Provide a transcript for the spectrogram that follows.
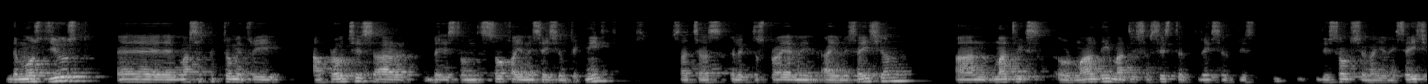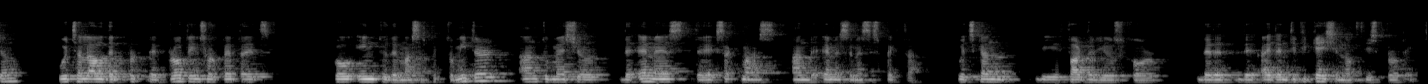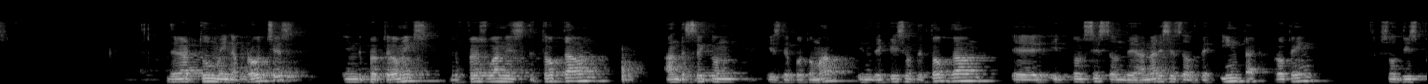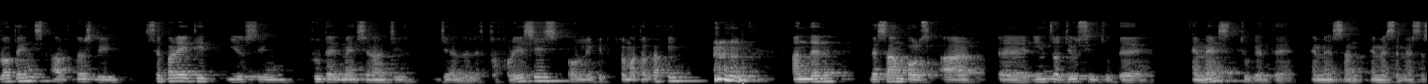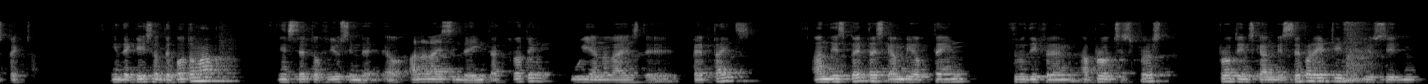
The most used uh, mass spectrometry approaches are based on the soft ionization techniques, such as electrospray ionization and matrix or MALDI, matrix-assisted laser dis desorption ionization, which allow the, the proteins or peptides go into the mass spectrometer and to measure the MS, the exact mass, and the MSMS spectra which can be further used for the, the identification of these proteins. There are two main approaches in the proteomics. The first one is the top-down, and the second is the bottom-up. In the case of the top-down, uh, it consists on the analysis of the intact protein. So these proteins are firstly separated using two-dimensional gel gel, electrophoresis or liquid chromatography. and then the samples are uh, introduced into the MS to get the MS and MSMS spectra. In the case of the bottom-up, instead of using the uh, analyzing the intact protein, we analyze the peptides, and these peptides can be obtained through different approaches. First, proteins can be separated using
